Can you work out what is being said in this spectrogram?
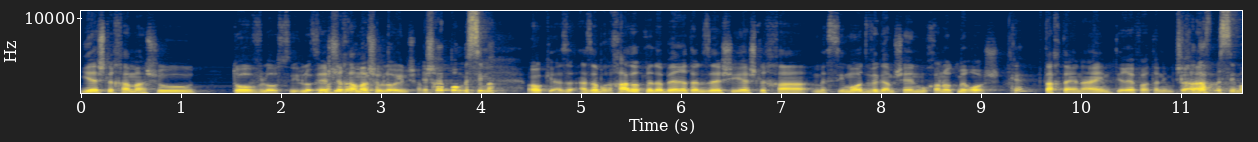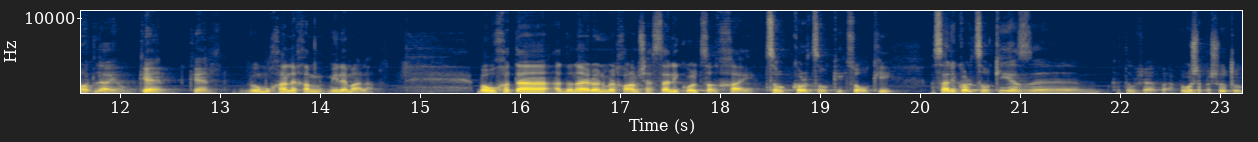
יש לך משהו טוב להוסיף, לא, יש לך משהו להועיל. שם. יש לך פה משימה. אוקיי, אז, אז הברכה הזאת מדברת על זה שיש לך משימות וגם שהן מוכנות מראש. כן. פתח את העיניים, תראה איפה אתה יש נמצא. לך דף משימות להיום. כן, כן, והוא מוכן לך מלמעלה. ברוך אתה, אדוני אלוהינו מלך העולם, שעשה לי כל צרכי, צור, כל צורכי. צורכי. עשה לי כל צורכי, אז uh, כתוב שהפירוש הפשוט הוא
